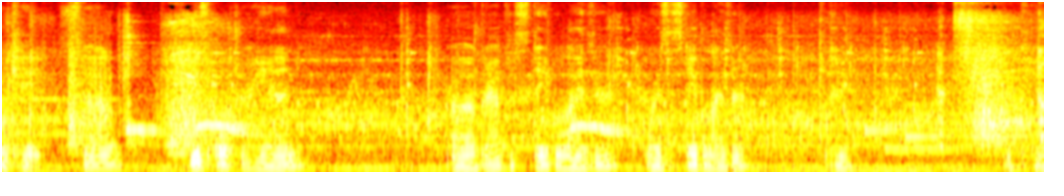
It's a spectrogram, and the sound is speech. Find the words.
Okay, so use Ultra Hand. Uh, grab the stabilizer. Where's the stabilizer? Okay. So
